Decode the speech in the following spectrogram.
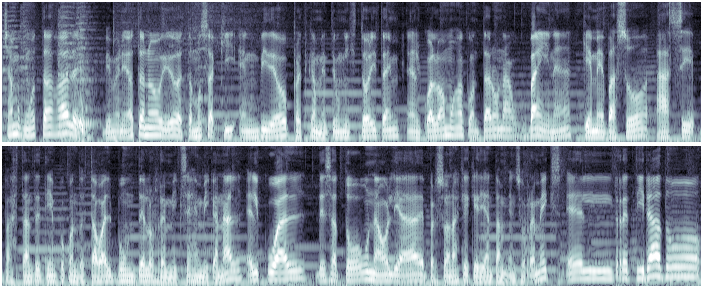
chamo, ¿cómo estás, Ale? Bienvenido a este nuevo video. Estamos aquí en un video, prácticamente un story time, en el cual vamos a contar una vaina que me pasó hace bastante tiempo cuando estaba el boom de los remixes en mi canal, el cual desató una oleada de personas que querían también su remix. El retirado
